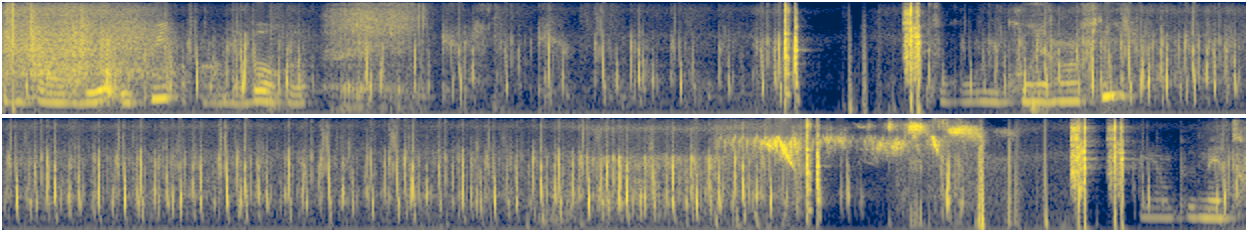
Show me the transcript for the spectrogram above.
Je vais faire la vidéo et puis, enfin, d'abord, euh, faut courir à l'infini. Et on peut mettre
